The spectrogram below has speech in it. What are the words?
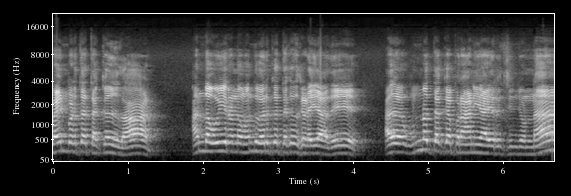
பயன்படுத்தத்தக்கது தான் அந்த உயிரினம் வந்து வெறுக்கத்தக்கது கிடையாது. அது உண்ணத்தக்க பிராணியாக இருந்துச்சுன்னு சொன்னால்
